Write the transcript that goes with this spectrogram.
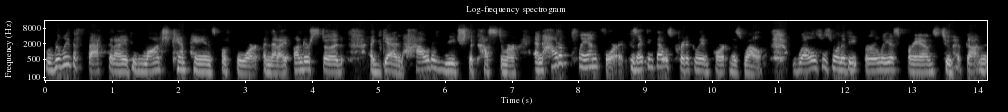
were really the fact that I had launched campaigns before and that I understood, again, how to reach the customer and how to plan for it, because I think that was critically important as well. Wells was one of the earliest brands to have gotten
